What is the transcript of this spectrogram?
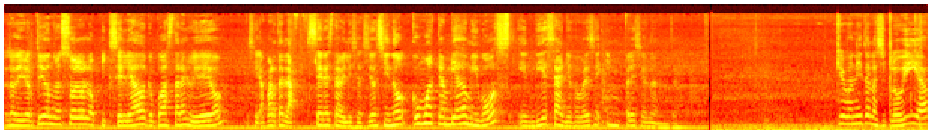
Lo divertido no es solo lo pixeleado que pueda estar el video, aparte de la cero estabilización, sino cómo ha cambiado mi voz en 10 años. Me parece impresionante. Qué bonita la ciclovía,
